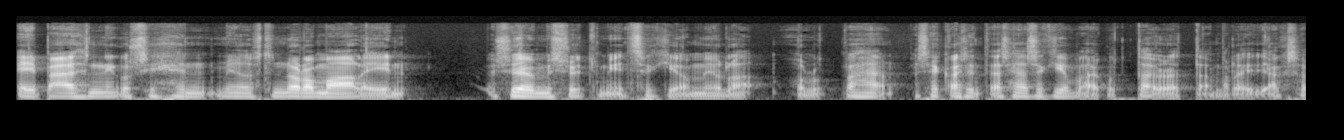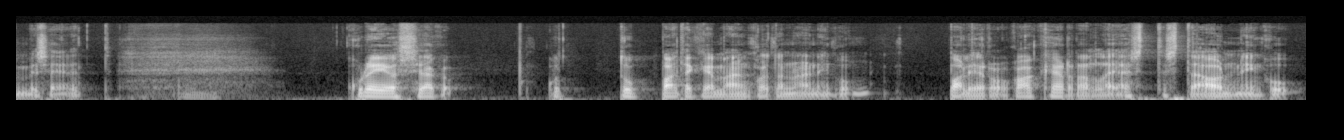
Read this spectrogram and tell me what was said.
ei pääse niin siihen minusta normaaliin syömisrytmiin. Sekin on minulla ollut vähän sekaisin tässä, ja sekin vaikuttaa yllättävän paljon jaksamiseen. Että mm. Kun ei ole siellä, kun tuppaa tekemään kotona niin kuin paljon ruokaa kerralla, ja sitten sitä on niin kuin,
